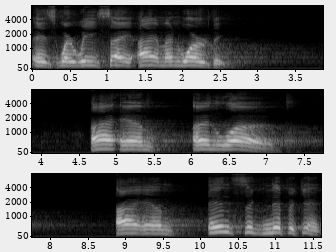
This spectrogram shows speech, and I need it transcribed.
is where we say, I am unworthy. I am unloved. I am insignificant.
